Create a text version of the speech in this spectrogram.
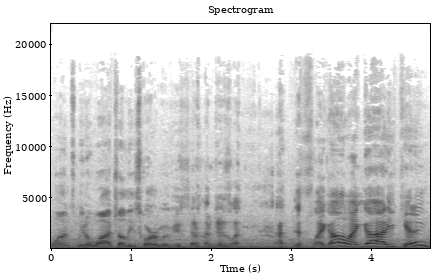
wants me to watch all these horror movies, and I'm just like, I'm just like, oh my god, are you kidding?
